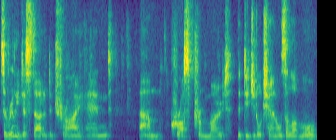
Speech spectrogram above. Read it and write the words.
So really, just started to try and um, cross promote the digital channels a lot more.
